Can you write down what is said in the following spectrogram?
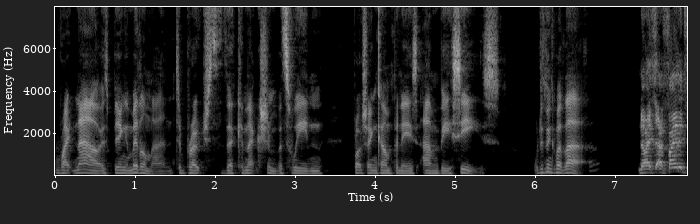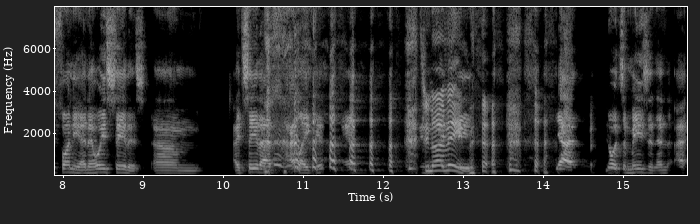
right now is being a middleman to broach the connection between blockchain companies and VCs. What do you think about that? No, I, th- I find it funny, and I always say this. Um, I'd say that I like it. And, do you know what I mean? Say, yeah, no, it's amazing, and I,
